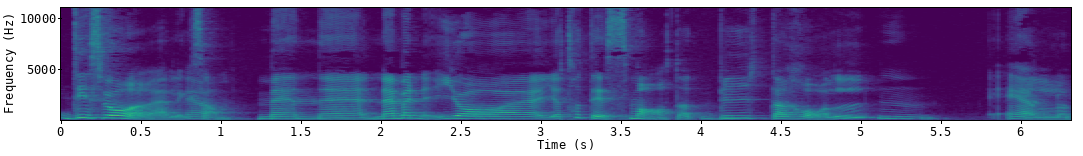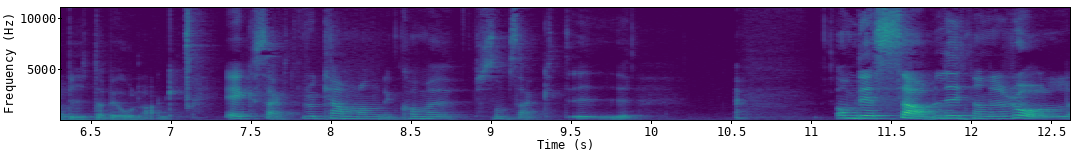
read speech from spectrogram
Det är svårare liksom. Ja. Men, eh, nej men jag, jag tror att det är smart att byta roll Mm. eller byta bolag. Exakt, för då kan man komma upp som sagt i, om det är sam, liknande roll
